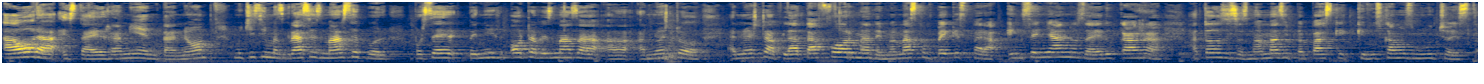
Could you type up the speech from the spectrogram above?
ahora esta herramienta, ¿no? Muchísimas gracias Marce por, por ser, venir otra vez más a, a, nuestro, a nuestra plataforma de Mamás con Peques para enseñarnos a educar a, a todas esas mamás y papás que, que buscamos mucho esto.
